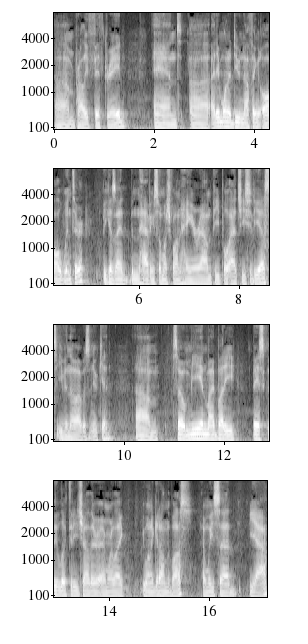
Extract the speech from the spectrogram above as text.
um, probably fifth grade. And uh, I didn't want to do nothing all winter because I had been having so much fun hanging around people at GCDS, even though I was a new kid. Um, so me and my buddy basically looked at each other and were like, "You want to get on the bus?" And we said, "Yeah."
